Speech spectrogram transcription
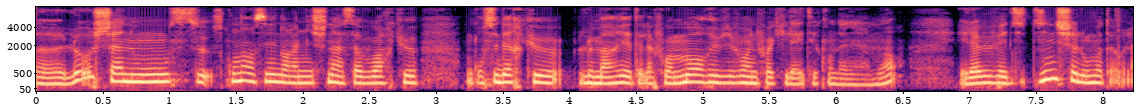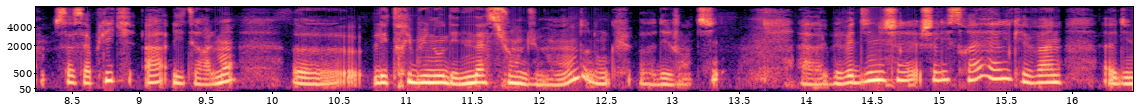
euh, ce, qu'on a enseigné dans la Mishnah, à savoir que on considère que le mari est à la fois mort et vivant une fois qu'il a été condamné à mort. Et la avait dit Din Ça s'applique à littéralement euh, les tribunaux des nations du monde, donc euh, des gentils. Din shel Israël, Kevan din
